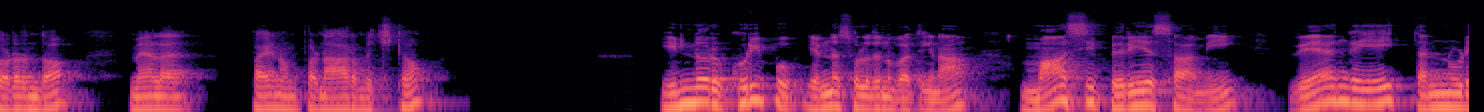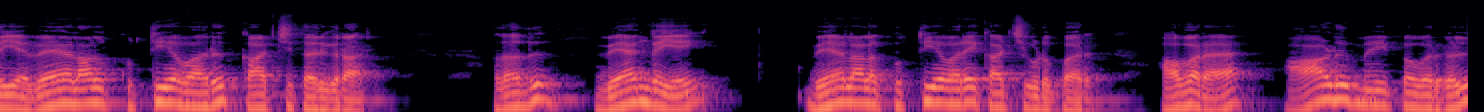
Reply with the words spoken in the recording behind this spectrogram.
தொடர்ந்தோம். மேலே பயணம் பண்ண ஆரம்பிச்சிட்டோம். இன்னொரு குறிப்பு என்ன சொல்லுதுன்னு பார்த்தீங்கன்னா மாசி பெரியசாமி வேங்கையை தன்னுடைய வேளால் குத்தியவாறு காட்சி தருகிறார். அதாவது வேங்கையை வேளால் குத்தியவரை காட்சி கொடுப்பார். அவரை ஆடு மேய்ப்பவர்கள்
